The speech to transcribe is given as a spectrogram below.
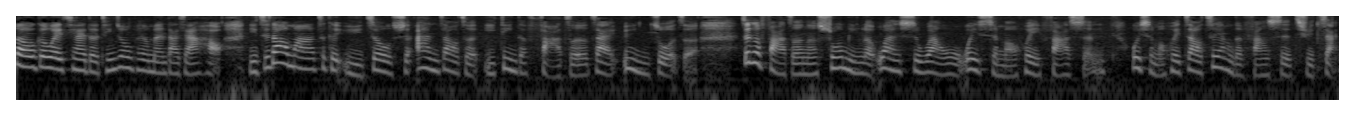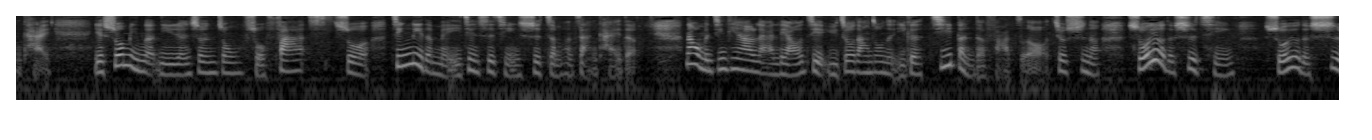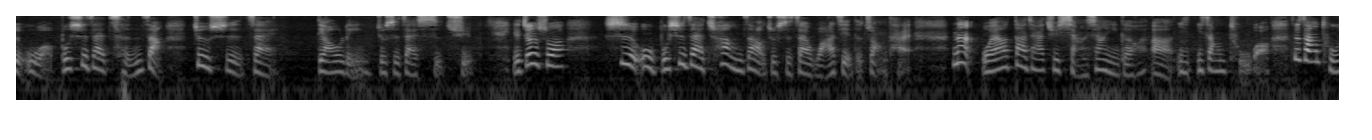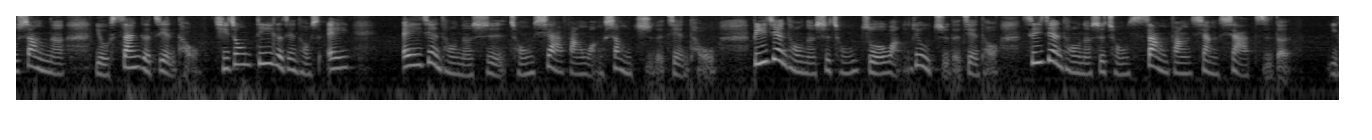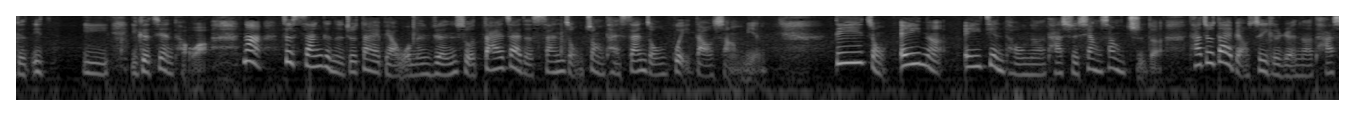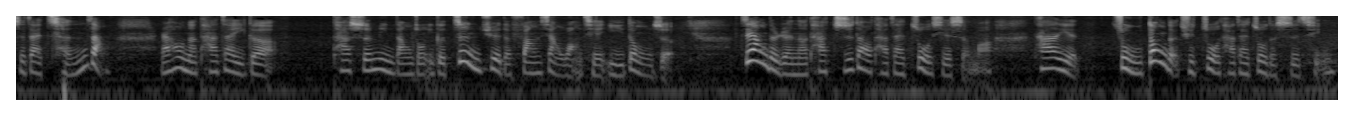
Hello，各位亲爱的听众朋友们，大家好。你知道吗？这个宇宙是按照着一定的法则在运作着。这个法则呢，说明了万事万物为什么会发生，为什么会照这样的方式去展开，也说明了你人生中所发、所经历的每一件事情是怎么展开的。那我们今天要来了解宇宙当中的一个基本的法则哦，就是呢，所有的事情、所有的事物哦，不是在成长，就是在。凋零就是在死去，也就是说，事物不是在创造，就是在瓦解的状态。那我要大家去想象一个啊、一一张图哦，这张图上呢有三个箭头，其中第一个箭头是 A，A 箭头呢是从下方往上指的箭头，B 箭头呢是从左往右指的箭头，C 箭头呢是从上方向下指的一个一。一一个箭头啊，那这三个呢，就代表我们人所待在的三种状态、三种轨道上面。第一种 A 呢，A 箭头呢，它是向上指的，它就代表这个人呢，他是在成长，然后呢，他在一个他生命当中一个正确的方向往前移动着。这样的人呢，他知道他在做些什么，他也主动的去做他在做的事情。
